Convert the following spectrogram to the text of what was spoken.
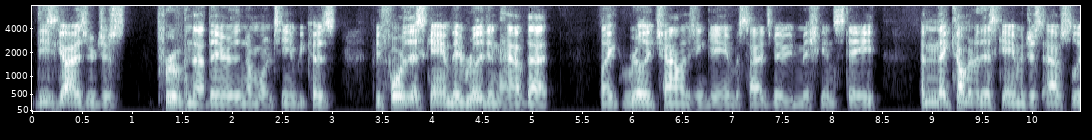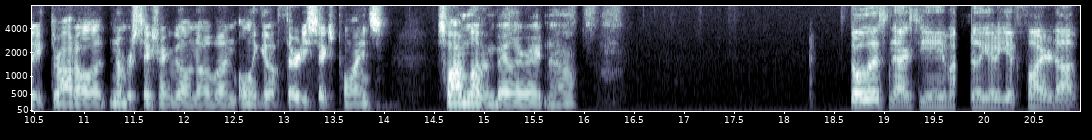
these guys are just proving that they're the number one team because before this game, they really didn't have that like really challenging game besides maybe Michigan State. And then they come into this game and just absolutely throttle number six ranked Villanova and only give up 36 points. So I'm loving Baylor right now. So this next game, I'm really gonna get fired up.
